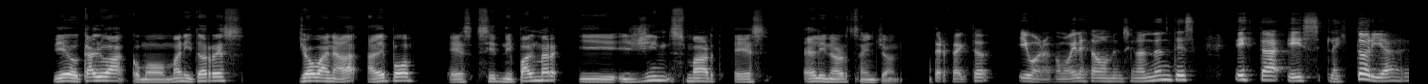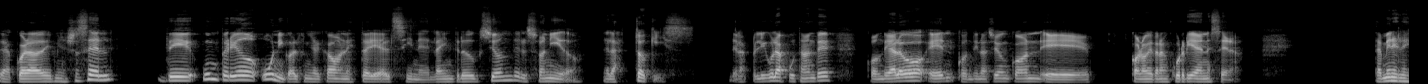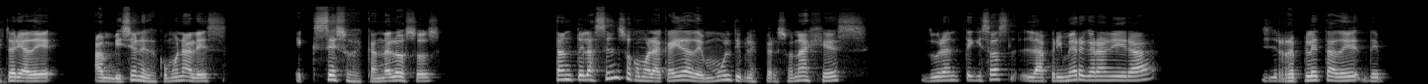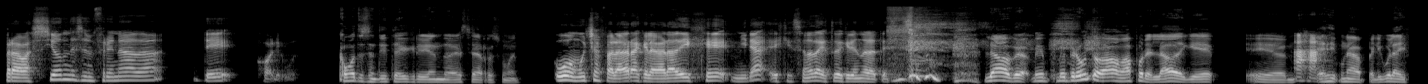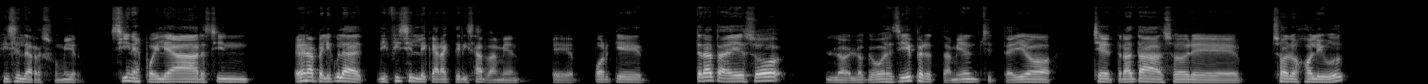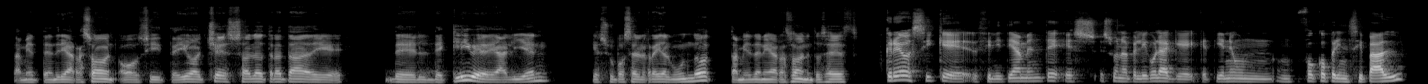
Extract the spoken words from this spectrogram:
Diego Calva como Manny Torres. Jovan Ade- Adepo es Sidney Palmer. Y Jean Smart es Eleanor St. John. Perfecto. Y bueno, como bien estábamos mencionando antes, esta es la historia, de acuerdo a Damien Chazelle, de un periodo único al fin y al cabo en la historia del cine, la introducción del sonido, de las talkies, de las películas justamente con diálogo en continuación con, eh, con lo que transcurría en escena. También es la historia de ambiciones descomunales, excesos escandalosos, tanto el ascenso como la caída de múltiples personajes durante quizás la primer gran era repleta de depravación desenfrenada de Hollywood. ¿Cómo te sentiste escribiendo ese resumen? Hubo muchas palabras que la verdad dije, mira, es que se nota que estuve escribiendo la tesis. No, pero me, me pregunto va más por el lado de que eh, Ajá. es una película difícil de resumir. Sin spoilear, sin. Es una película difícil de caracterizar también. eh, porque trata eso, lo, lo que vos decís, pero también si te digo, che, trata sobre solo Hollywood, también tendría razón. O si te digo, che, solo trata de del declive de alguien, que supo ser el rey del mundo, también tenía razón. Entonces. Creo sí que definitivamente es, es una película que, que tiene un, un, foco principal.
